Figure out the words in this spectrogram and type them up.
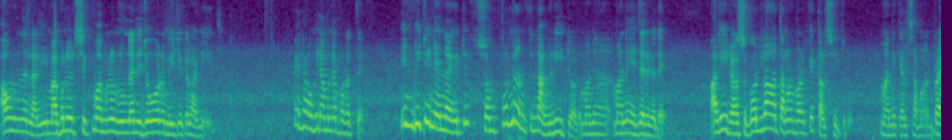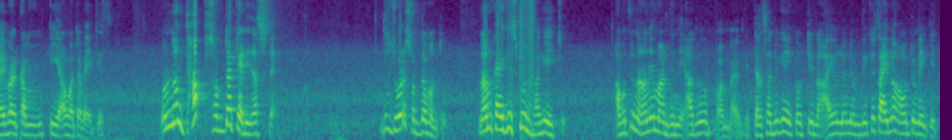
ಅವ್ರ ರೂಮ್ನಲ್ಲಿ ಮಗಳು ಚಿಕ್ಕ ಮಗಳು ರೂಮ್ನಲ್ಲಿ ಜೋರ ಮ್ಯೂಸಿಕಲ್ ಹಾಗೆ ಇತ್ತು. ಎಲ್ಲ ಹೋಗಿ ನಮ್ಮನ್ನ ಬರುತ್ತೆ. ಇನ್ ಬಿಟ್ವೀನ್ ಏನಾಗಿತ್ತು? ಸಂಪೂರ್ಣ ಅಂತಂದು ಅಂಗಡಿ ಇತ್ತು ಅದು, ಮನೆ ಮನೆ ಎದುರುಗಡೆ. ಅಲ್ಲಿ ರಸಗೊಲ್ಲ ತಗೊಂಡು ಬರೋಕ್ಕೆ ಕಳಿಸಿದ್ರು. ಮನೆ ಕೆಲಸ ಮಾಡಿ driver cum tea it is ಒಂದೊಂದು ಥಪ್ ಶಬ್ದ ಕೇಳಿದಷ್ಟೇ. ಅದು ಜೋರ ಶಬ್ದ ಬಂತು. ನಮ್ಮ ಕೈಗೆ ಸ್ಪೂನ್ ಹಾಗೆ ಇತ್ತು. ಅವತ್ತು ನಾನೇ ಮಾಡಿದ್ದೀನಿ ಅದು ಕೆಲಸದಿಗೆ ಕೊಟ್ಟಿಲ್ಲ. I know because I know how to make it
